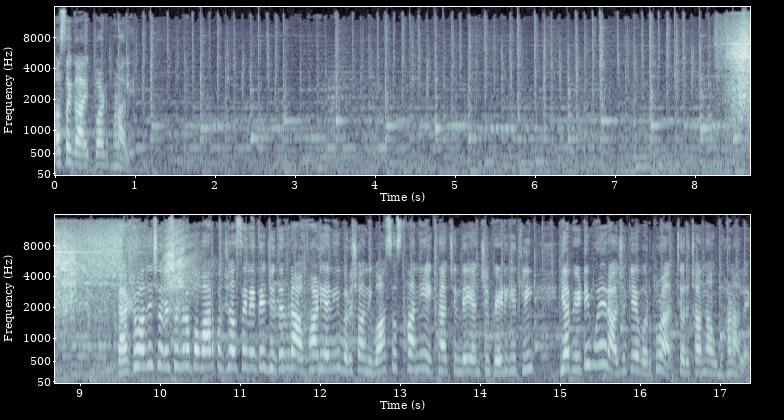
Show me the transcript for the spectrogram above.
असं गायकवाड म्हणाले. राष्ट्रवादी शरदचंद्र पवार पक्षाचे नेते जितेंद्र आव्हाड यांनी वर्षा निवासस्थानी एकनाथ शिंदे यांची भेट घेतली. या भेटीमुळे राजकीय वर्तुळात चर्चांना उधाण आलंय.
